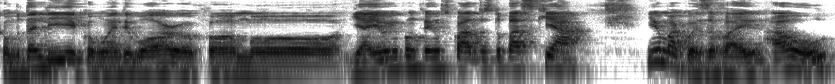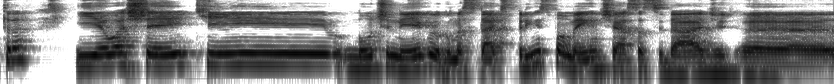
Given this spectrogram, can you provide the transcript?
como Dali, como Andy Warhol, como... E aí eu encontrei uns quadros do Basquiat. E uma coisa vai a outra, e eu achei que Montenegro, algumas cidades, principalmente essa cidade uh,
